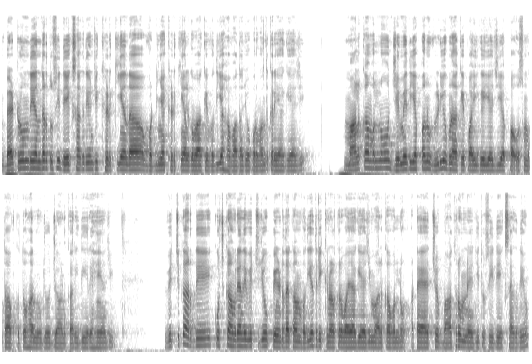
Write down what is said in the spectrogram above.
ਬੈੱਡਰੂਮ ਦੇ ਅੰਦਰ ਤੁਸੀਂ ਦੇਖ ਸਕਦੇ ਹੋ ਜੀ, ਖਿੜਕੀਆਂ ਦਾ, ਵੱਡੀਆਂ ਖਿੜਕੀਆਂ ਲਗਵਾ ਕੇ ਵਧੀਆ ਹਵਾ ਦਾ ਜੋ ਪ੍ਰਬੰਧ ਕਰਿਆ ਗਿਆ ਜੀ। ਮਾਲਕਾਂ ਵੱਲੋਂ ਜਿਵੇਂ ਦੀ ਆਪਾਂ ਨੂੰ ਵੀਡੀਓ ਬਣਾ ਕੇ ਪਾਈ ਗਈ ਹੈ ਜੀ, ਆਪਾਂ ਉਸ ਮੁਤਾਬਕ ਤੁਹਾਨੂੰ ਜੋ ਜਾਣਕਾਰੀ ਦੇ ਰਹੇ ਹਾਂ ਜੀ। ਵਿੱਚ ਘਰ ਦੇ ਕੁਝ ਕਮਰਿਆਂ ਦੇ ਵਿੱਚ ਜੋ ਪੇਂਟ ਦਾ ਕੰਮ ਵਧੀਆ ਤਰੀਕੇ ਨਾਲ ਕਰਵਾਇਆ ਗਿਆ ਜੀ ਮਾਲਕਾਂ ਵੱਲੋਂ ਅਟੈਚ ਬਾਥਰੂਮ ਨੇ ਜੀ ਤੁਸੀਂ ਦੇਖ ਸਕਦੇ ਹੋ।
